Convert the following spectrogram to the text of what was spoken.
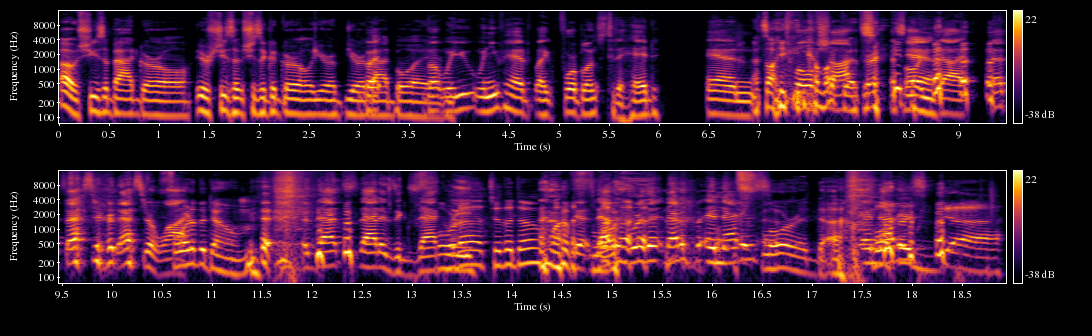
oh she's a bad girl or she's a she's a good girl you're a you're a But- bad boy But and- when you when you've had like four blunts to the head and That's all you can 12 come up with, right? That's all you got. That's that's your that's your lot. Florida the dome that's that is exactly Florida to the dome. Yeah, that is where the, that is and that is Florida and that is Florida.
